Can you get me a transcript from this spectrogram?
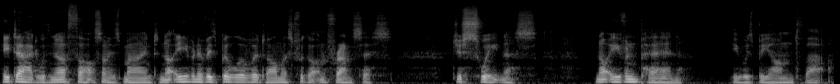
He died with no thoughts on his mind, not even of his beloved, almost forgotten Francis. Just sweetness, not even pain. He was beyond that.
